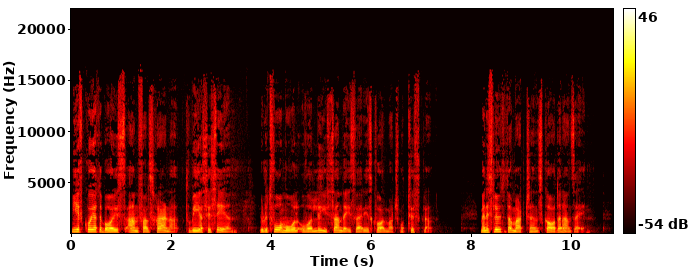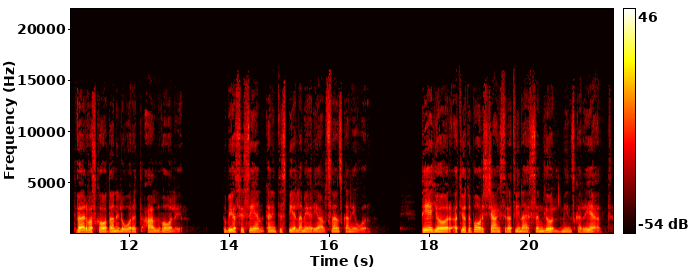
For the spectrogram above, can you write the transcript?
IFK Göteborgs anfallsstjärna Tobias Hysén gjorde två mål och var lysande i Sveriges kvalmatch mot Tyskland. Men i slutet av matchen skadade han sig. Tyvärr var skadan i låret allvarlig. Tobias Hysén kan inte spela mer i Allsvenskan i år. Det gör att Göteborgs chanser att vinna SM-guld minskar rejält.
